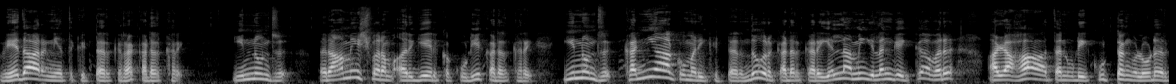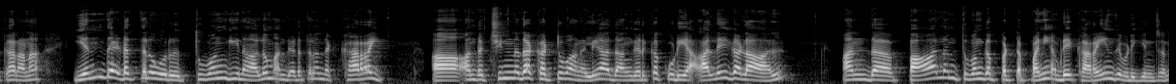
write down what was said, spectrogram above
வேதாரண்யத்துக்கிட்ட இருக்கிற கடற்கரை. இன்னொன்று ராமேஸ்வரம் அருகே இருக்கக்கூடிய கடற்கரை. இன்னொன்று கன்னியாகுமரி கிட்ட இருந்து ஒரு கடற்கரை. எல்லாமே இலங்கைக்கு அவர் அழகாக தன்னுடைய கூட்டங்களோடு இருக்கார். ஆனால் எந்த இடத்துல ஒரு துவங்கினாலும் அந்த இடத்துல அந்த கரை அந்த சின்னதாக கட்டுவாங்க இல்லையா? அது அங்கே இருக்கக்கூடிய அலைகளால் அந்த பாலம் துவங்கப்பட்ட பனி அப்படியே கரைந்து விடுகின்றன.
